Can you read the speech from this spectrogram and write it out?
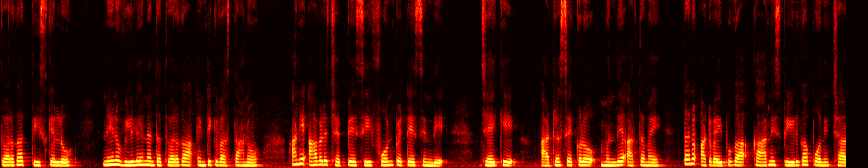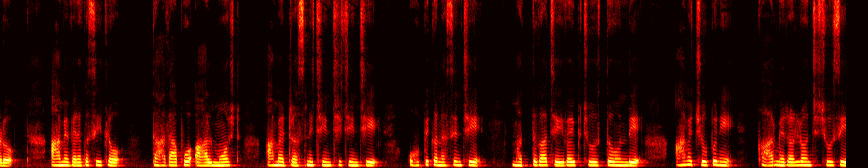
త్వరగా తీసుకెళ్ళు. నేను వీలైనంత త్వరగా ఇంటికి వస్తాను అని ఆవిడ చెప్పేసి ఫోన్ పెట్టేసింది. జైకి అడ్రస్ ఎక్కడో ముందే అర్థమై తను అటువైపుగా కార్ని స్పీడ్గా పోనిచ్చాడు. ఆమె వెనక సీట్లో దాదాపు ఆల్మోస్ట్ ఆమె డ్రెస్ని చించి చించి ఓపిక నశించి మత్తుగా చేయివైపు చూస్తూ ఉంది. ఆమె చూపుని కార్ మిర్రర్లోంచి చూసి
